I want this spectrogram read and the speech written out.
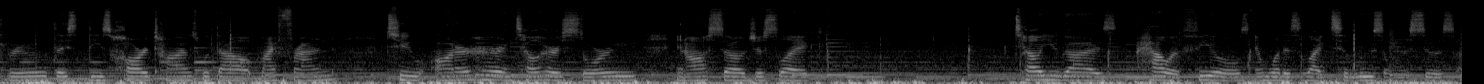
through this these hard times without my friend to honor her and tell her story and also just like tell you guys how it feels and what it's like to lose someone to suicide.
